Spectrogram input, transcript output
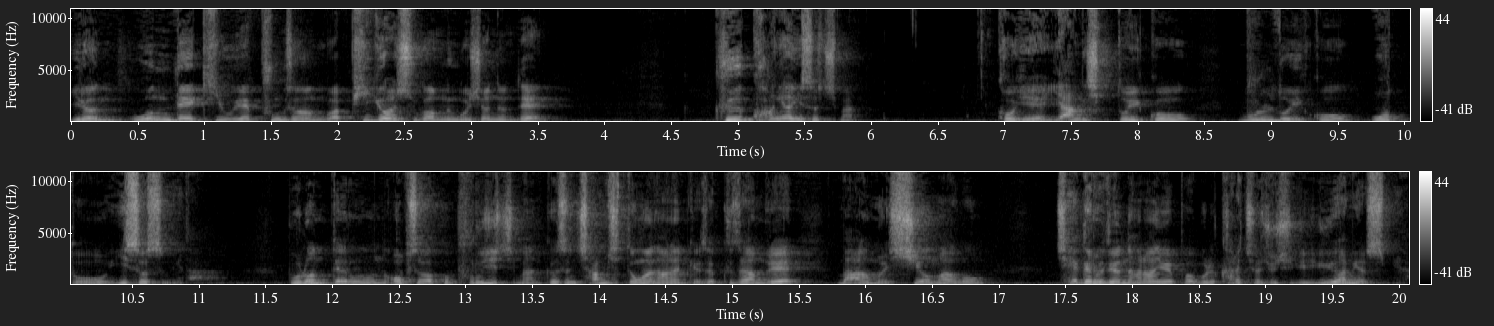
이런 온대 기후의 풍성함과 비교할 수가 없는 곳이었는데 그 광야에 있었지만 거기에 양식도 있고 물도 있고 옷도 있었습니다. 물론 때로는 없어갖고 부르짖지만 그것은 잠시 동안 하나님께서 그 사람들의 마음을 시험하고 제대로 된 하나님의 법을 가르쳐 주시기 위함이었습니다.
